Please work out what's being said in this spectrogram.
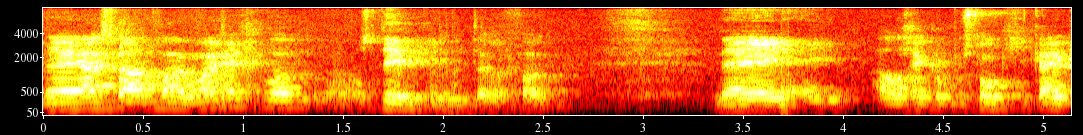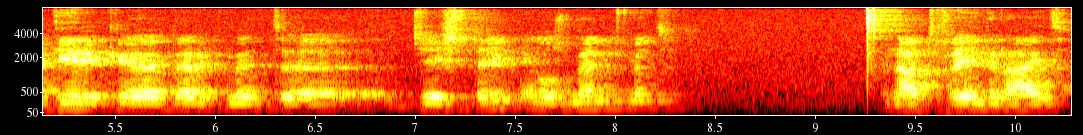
nee hij staat bij mij echt gewoon als Dirk in de telefoon. Nee, nee, alle gek op een stokje. Kijk, Dirk uh, werkt met uh, JCT, Engels Management. Naar tevredenheid.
